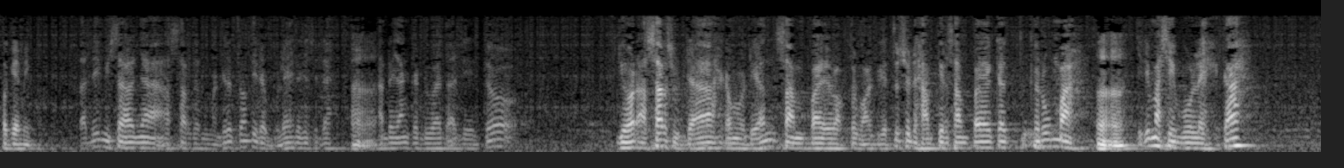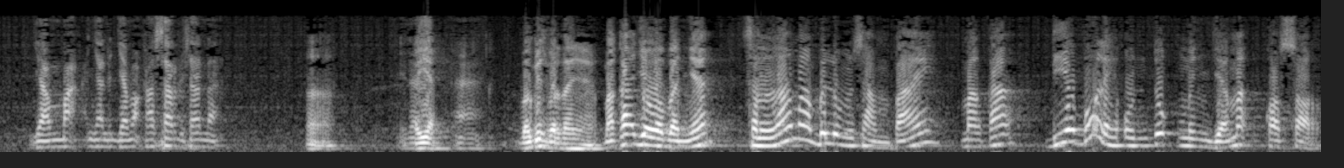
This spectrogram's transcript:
Pakai mic. Tadi misalnya asar dan maghrib kan tidak boleh tadi sudah. Uh. Ada yang kedua tadi itu Johor asar sudah, kemudian sampai waktu maghrib itu sudah hampir sampai ke, ke rumah. Uh -uh. Jadi masih bolehkah jamaknya jamak kasar di sana? Uh -uh. iya. Uh -uh. Bagus pertanyaan. Maka jawabannya selama belum sampai maka dia boleh untuk menjamak kosor.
